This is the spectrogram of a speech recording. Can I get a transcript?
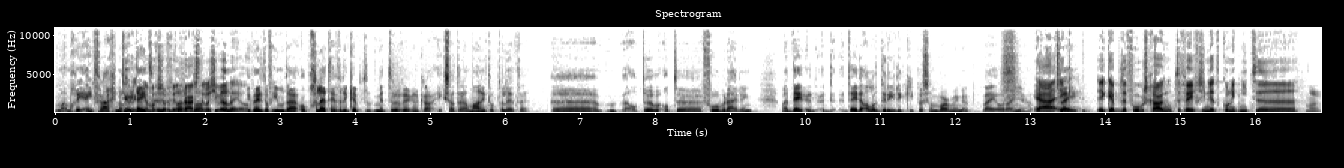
mag ik één vraagje nog? tuurlijk, je mag eh, zoveel wa- vragen stellen als je wil, Leo. Ik weet niet of iemand daarop gelet heeft, want ik heb met terugwerkende kracht. Ik zat er helemaal niet op te letten. Eh, op, de, op de voorbereiding. Maar de- de- deden alle drie de keepers een warming-up bij Oranje? Ja, twee? ik, ik heb de voorbeschouwing op tv gezien. Dat kon ik niet, eh, Nee.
